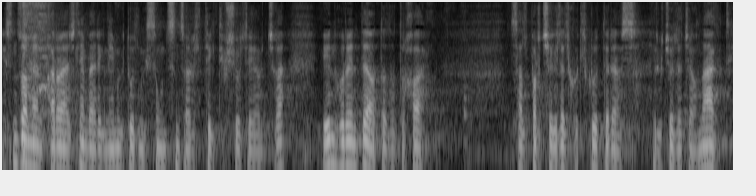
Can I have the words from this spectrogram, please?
900 мянга гаруй ажлын байрыг нэмэгдүүлнэ гэсэн үндсэн зорилтыг төвшүүлээ явж байгаа. Энэ хүрээндээ одоо тодорхой салбар чиглэл хөтөлбөрүүдээр бас хэрэгжүүлж явна гэдэг.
